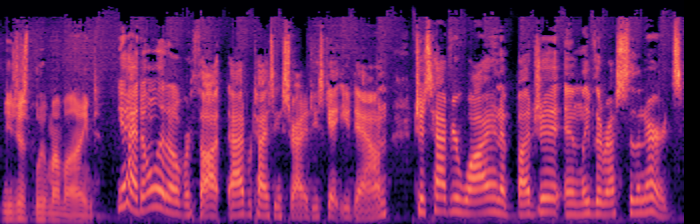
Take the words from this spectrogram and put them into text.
You just blew my mind. Yeah, don't let overthought advertising strategies get you down. Just have your why and a budget and leave the rest to the nerds.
